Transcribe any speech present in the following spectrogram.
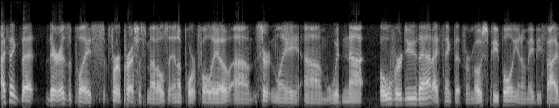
I think that there is a place for precious metals in a portfolio. Um, certainly um, would not overdo that. I think that for most people, you know, maybe 5%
